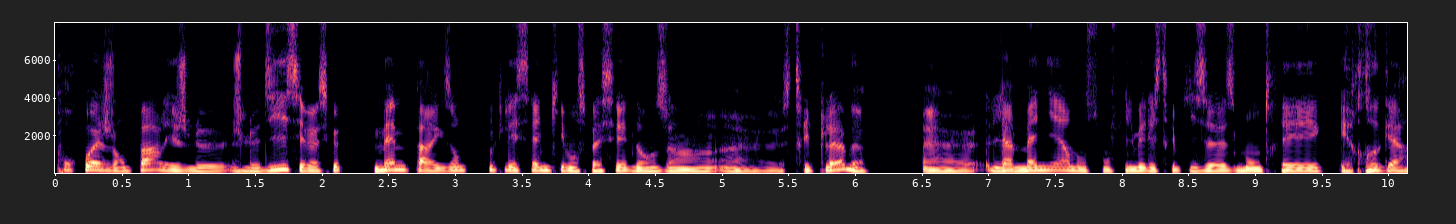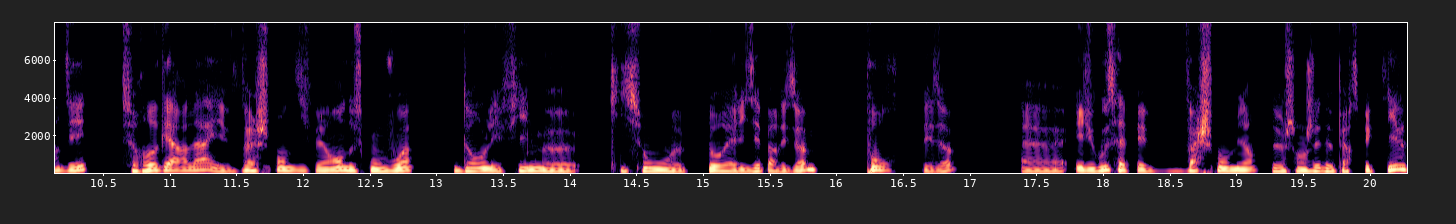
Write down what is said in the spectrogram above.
pourquoi j'en parle et je le, dis, c'est parce que même par exemple toutes les scènes qui vont se passer dans un, euh, strip club, euh, la manière dont sont filmées les stripteaseuses, montrées et regardées, ce regard-là est vachement différent de ce qu'on voit dans les films euh, qui sont plutôt réalisés par des hommes pour des hommes. Et du coup, ça fait vachement bien de changer de perspective.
